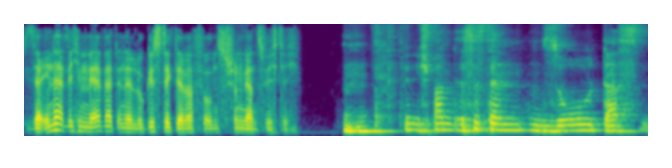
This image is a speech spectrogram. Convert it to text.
dieser inhaltliche Mehrwert in der Logistik, der war für uns schon ganz wichtig. Mhm. Finde ich spannend. Ist es denn so, dass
